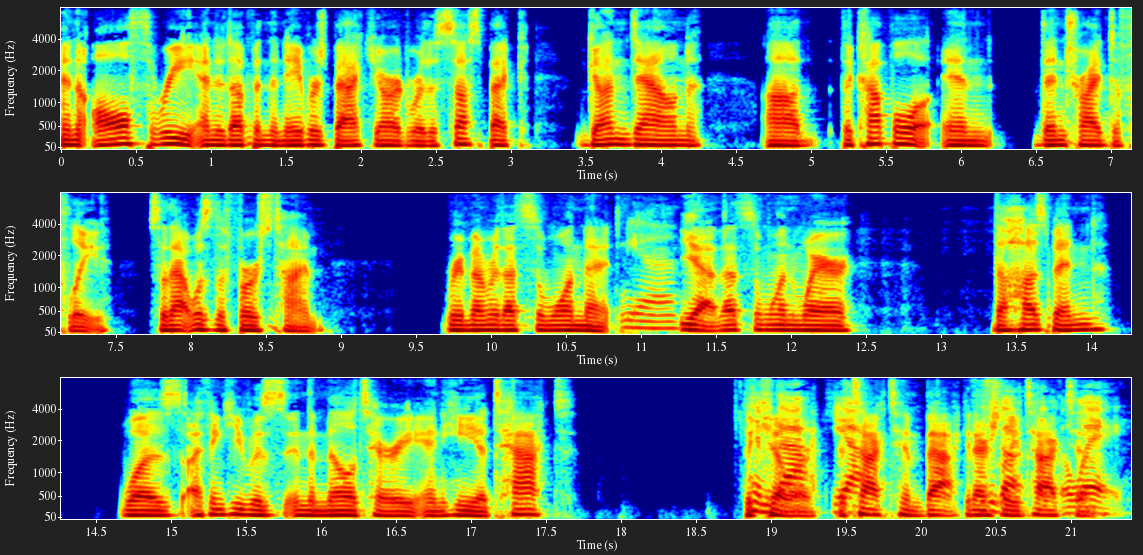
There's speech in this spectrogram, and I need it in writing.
And all three ended up in the neighbor's backyard where the suspect gunned down uh, the couple and then tried to flee. So that was the first time. Remember, that's the one that Yeah, yeah, that's the one where the husband was, I think he was in the military and he attacked the Him killer, back, yeah. attacked him back, he actually attacked him away.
